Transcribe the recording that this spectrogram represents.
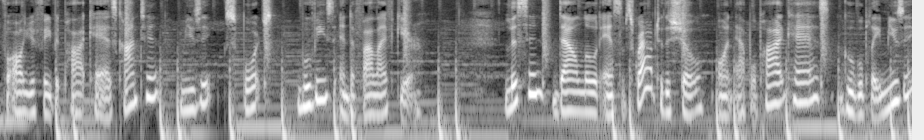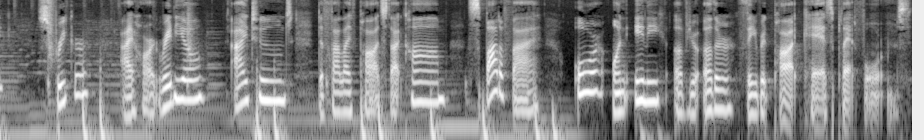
for all your favorite podcast content, music, sports, movies, and Defy Life gear. Listen, download, and subscribe to the show on Apple Podcasts, Google Play Music, Spreaker, iHeartRadio, iTunes, DefyLifePods.com, Spotify, or on any of your other favorite podcast platforms.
